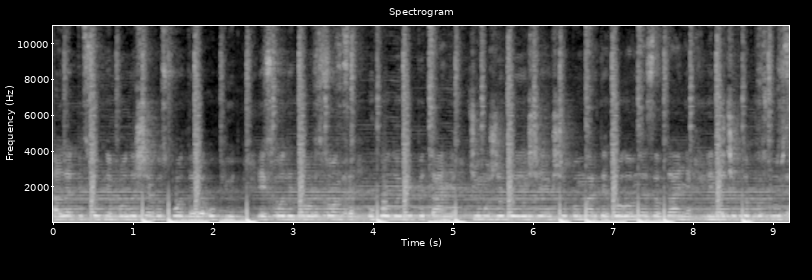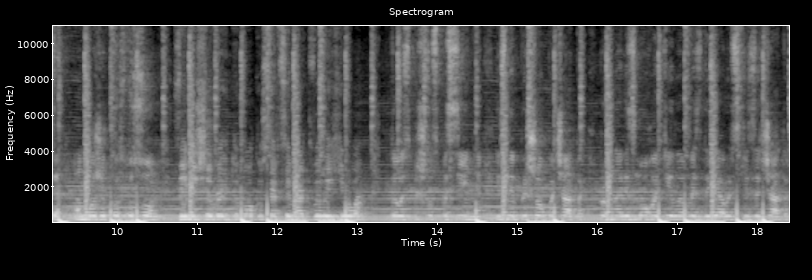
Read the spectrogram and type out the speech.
Але підступне, бо лише господаря уб'ють. Як сходить нове сонце, у голові питання. Чому живий ще, якщо померти головне завдання? І начебто проснувся, а може просто сон. Замість живих думок у серці мертвий легіон. Та ось прийшло спасіння, і з ним прийшов початок. Прогнав із мого тіла весь диявольський зачаток.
